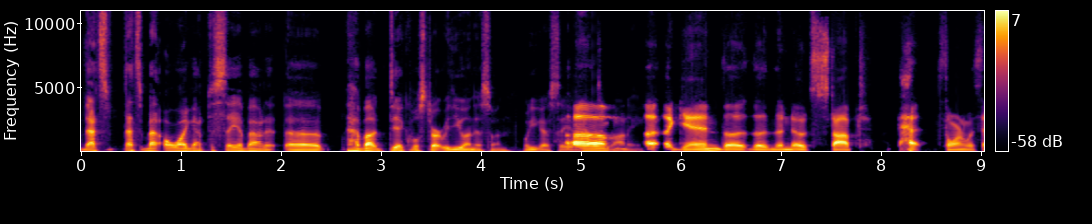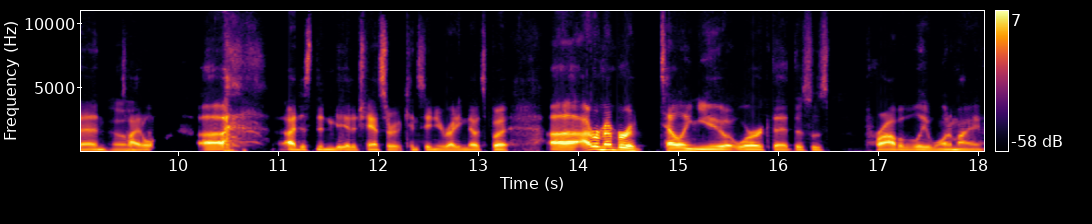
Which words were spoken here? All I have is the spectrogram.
that's that's about all I got to say about it. Uh, how about Dick? We'll start with you on this one. What do you guys say about Um, Ronnie? uh, again, the, the the notes stopped at Thorn Within Oh. title. Uh, I just didn't get a chance to continue writing notes, but uh, I remember telling you at work that this was probably one of my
